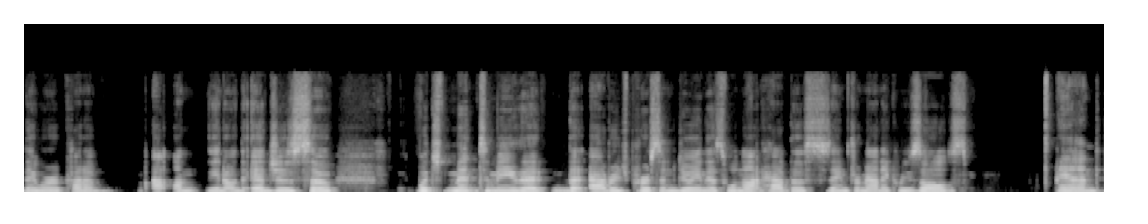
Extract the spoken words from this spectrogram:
They were kind of uh, on you know the edges. So which meant to me that the average person doing this will not have those same dramatic results. And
